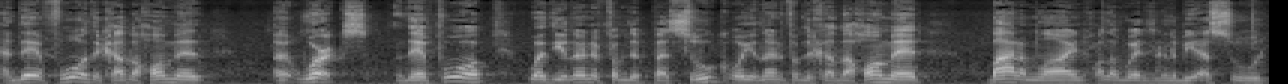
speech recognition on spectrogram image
and therefore the kavahomed uh, works. And therefore, whether you learn it from the pasuk or you learn it from the kavahomed, bottom line, Holomoed is going to be asur.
